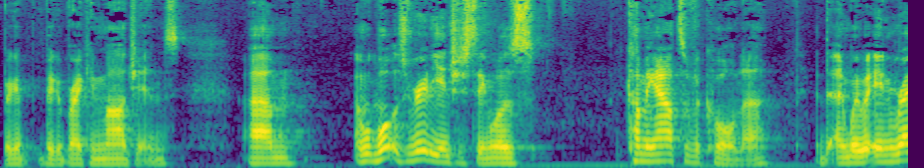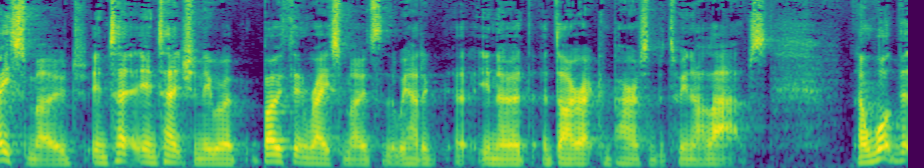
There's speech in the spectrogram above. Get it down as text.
bigger, bigger braking margins. Um, and what was really interesting was coming out of a corner, and we were in race mode. Int- intentionally, we were both in race mode so that we had a, a you know a, a, direct comparison between our laps. And what the,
